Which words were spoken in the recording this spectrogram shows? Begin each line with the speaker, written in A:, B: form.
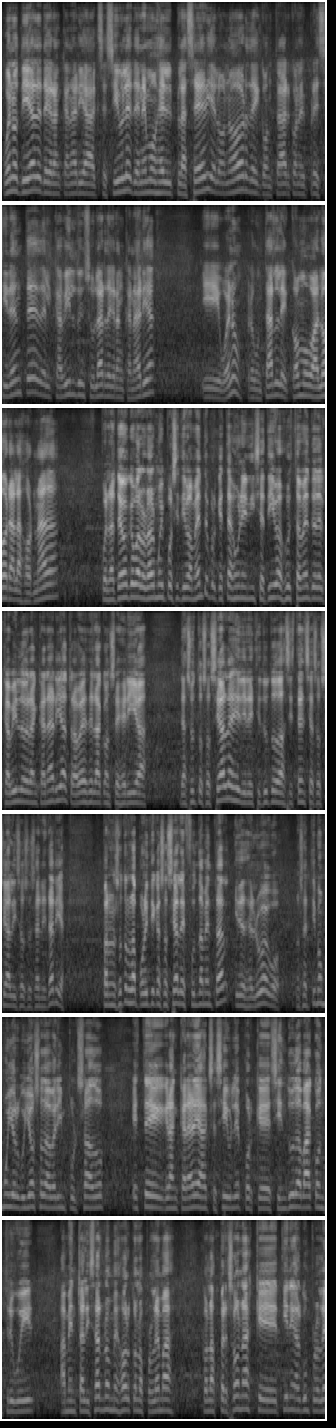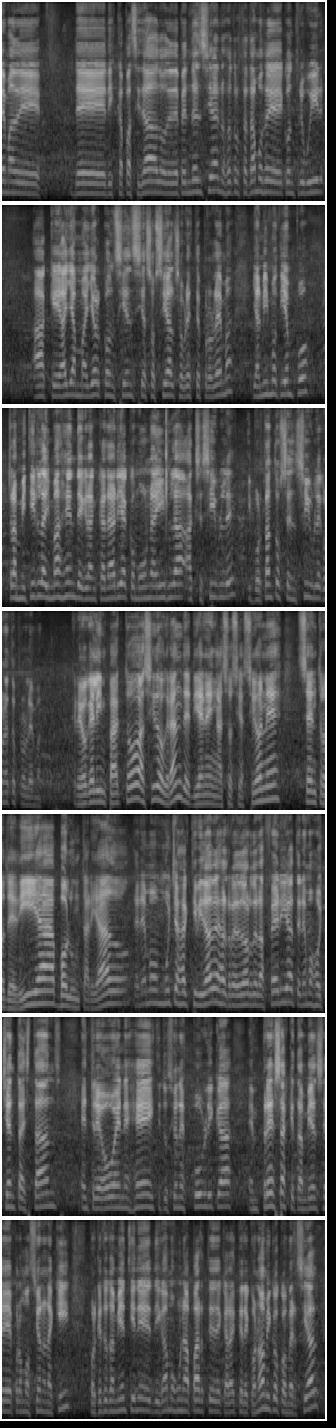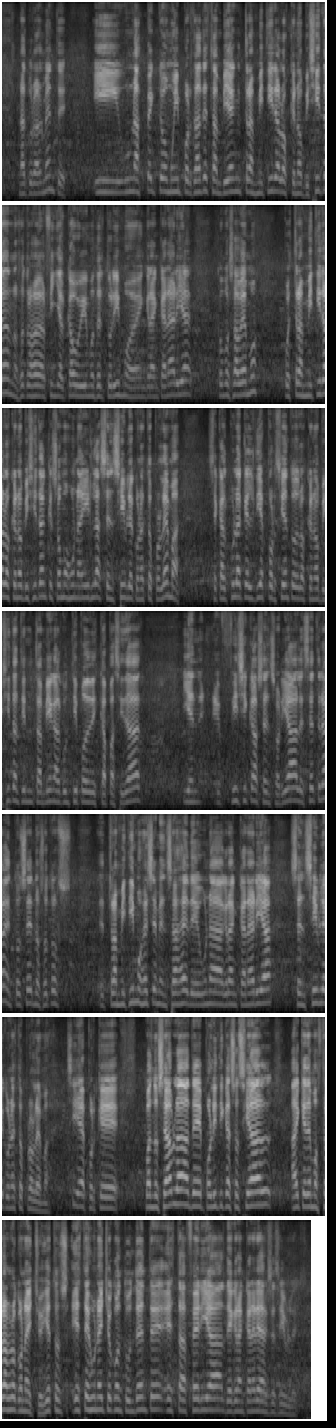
A: Buenos días desde Gran Canaria Accesible. Tenemos el placer y el honor de contar con el presidente del Cabildo Insular de Gran Canaria y bueno, preguntarle cómo valora la jornada.
B: Pues la tengo que valorar muy positivamente porque esta es una iniciativa justamente del Cabildo de Gran Canaria a través de la Consejería de Asuntos Sociales y del Instituto de Asistencia Social y Sociosanitaria. Para nosotros la política social es fundamental y desde luego nos sentimos muy orgullosos de haber impulsado este Gran Canaria accesible porque sin duda va a contribuir a mentalizarnos mejor con los problemas, con las personas que tienen algún problema de, discapacidad o de dependencia. Nosotros tratamos de contribuir a que haya mayor conciencia social sobre este problema y al mismo tiempo transmitir la imagen de Gran Canaria como una isla accesible y por tanto sensible con estos problemas.
A: Creo que el impacto ha sido grande. Tienen asociaciones, centros de día, voluntariado.
B: Tenemos muchas actividades alrededor de la feria, tenemos 80 stands entre ONG, instituciones públicas, empresas que también se promocionan aquí, porque esto también tiene, digamos, una parte de carácter económico, comercial, naturalmente. Y un aspecto muy importante es también transmitir a los que nos visitan, nosotros al fin y al cabo vivimos del turismo en Gran Canaria, como sabemos, pues transmitir a los que nos visitan que somos una isla sensible con estos problemas. Se calcula que el 10% de los que nos visitan tienen también algún tipo de discapacidad y en, física, sensorial, etcétera. Entonces nosotros eh, transmitimos ese mensaje de una Gran Canaria sensible con estos problemas. Sí, es porque cuando se habla de política social hay que demostrarlo con hechos y esto este es un hecho contundente, esta feria de Gran Canaria es accesible.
